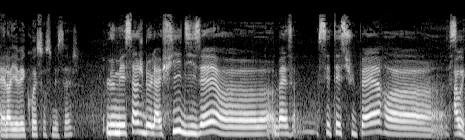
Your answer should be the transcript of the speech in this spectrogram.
Et alors, il y avait quoi sur ce message? Le message de la fille disait euh, bah, c'était super. euh, Ah oui.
